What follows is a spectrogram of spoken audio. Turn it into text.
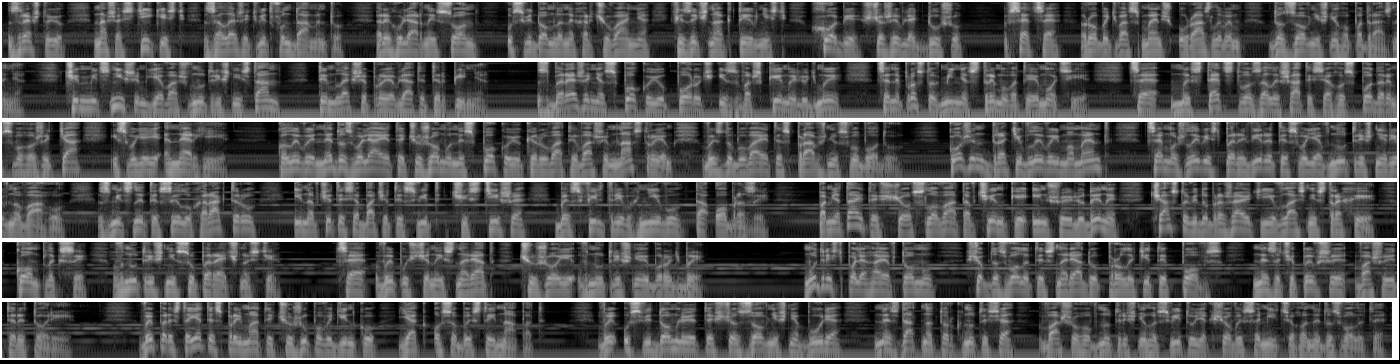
Зрештою, наша стійкість залежить від фундаменту, регулярний сон, усвідомлене харчування, фізична активність, хобі, що живлять душу. Все це робить вас менш уразливим до зовнішнього подразнення. Чим міцнішим є ваш внутрішній стан, тим легше проявляти терпіння. Збереження спокою поруч із важкими людьми це не просто вміння стримувати емоції, це мистецтво залишатися господарем свого життя і своєї енергії. Коли ви не дозволяєте чужому неспокою керувати вашим настроєм, ви здобуваєте справжню свободу. Кожен дратівливий момент це можливість перевірити своє внутрішнє рівновагу, зміцнити силу характеру і навчитися бачити світ чистіше, без фільтрів гніву та образи. Пам'ятайте, що слова та вчинки іншої людини часто відображають її власні страхи, комплекси, внутрішні суперечності. Це випущений снаряд чужої внутрішньої боротьби. Мудрість полягає в тому, щоб дозволити снаряду пролетіти повз, не зачепивши вашої території. Ви перестаєте сприймати чужу поведінку як особистий напад. Ви усвідомлюєте, що зовнішня буря не здатна торкнутися вашого внутрішнього світу, якщо ви самі цього не дозволите.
